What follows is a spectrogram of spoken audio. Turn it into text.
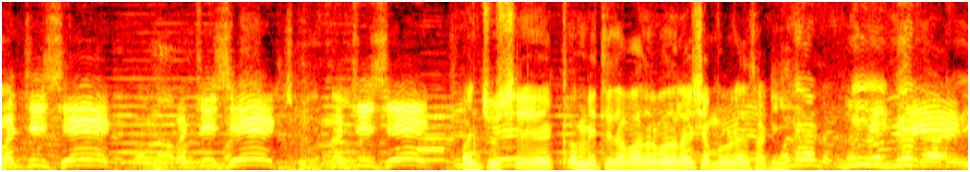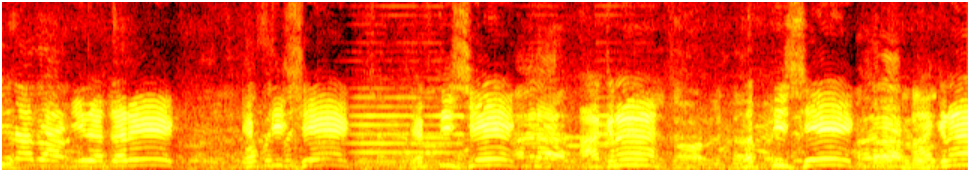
पंचवीसशे एक, पंचवीसशे एक, पंचवीसशे एक, पंचवीसशे एक. मेथीचा बाजारभाव झाला आहे शंभर रुपयांसाठी. तीन हजार एक एकतीसशे एक एकतीसशे एक अकरा बत्तीसशे एक अकरा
